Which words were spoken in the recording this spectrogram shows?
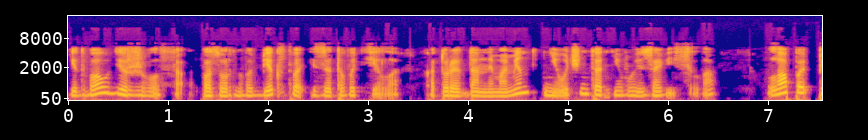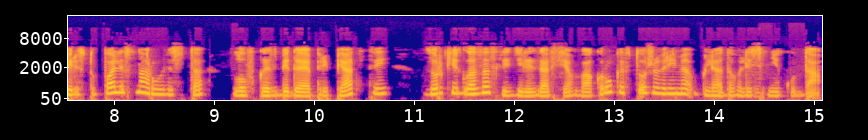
едва удерживался от позорного бегства из этого тела, которое в данный момент не очень-то от него и зависело. Лапы переступали сноровисто, ловко избегая препятствий, зоркие глаза следили за всем вокруг и в то же время вглядывались в никуда.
